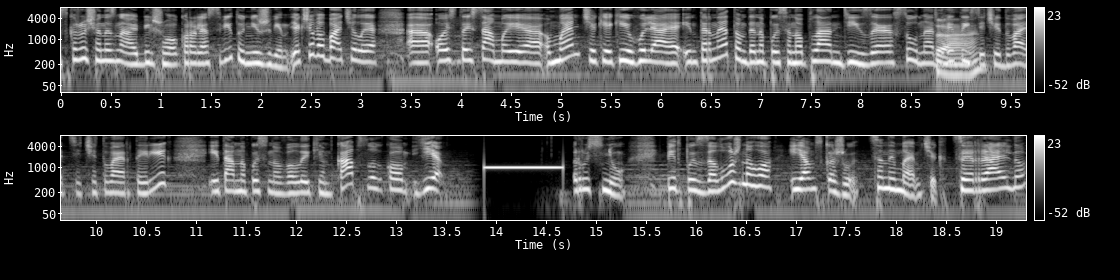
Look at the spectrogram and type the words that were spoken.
скажу, що не знаю більшого короля світу, ніж він. Якщо ви бачили е, ось той самий е, мемчик, який гуляє інтернетом, де написано план дій ЗСУ на Так. 2024 рік, і там написано великим капслуком є. Русню. Підпис залужного, і я вам скажу, це не мемчик, це реально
